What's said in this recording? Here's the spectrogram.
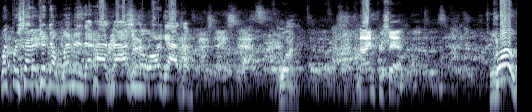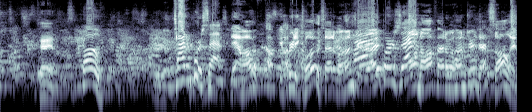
What percentage of women that has vaginal orgasm? One. Nine percent. Close. Ten. Close. Ten percent. Damn, I'm fucking pretty close out of 100, right? 10%. One off out of 100. That's solid.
